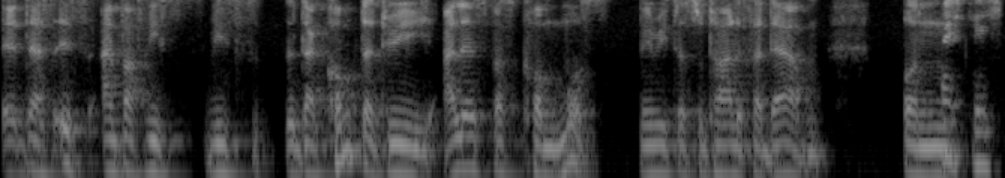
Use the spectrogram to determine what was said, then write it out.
äh, das ist einfach, wie es, da kommt natürlich alles, was kommen muss, nämlich das totale Verderben. Und Richtig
